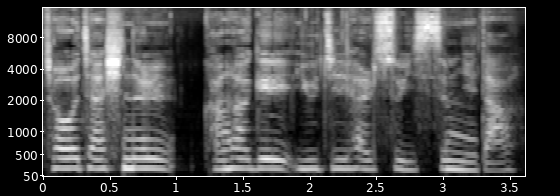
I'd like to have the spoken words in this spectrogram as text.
저 자신을 강하게 유지할 수 있습니다.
